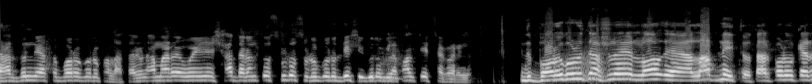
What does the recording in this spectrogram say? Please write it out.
যার জন্য এত বড় গরু পালা। কারণ আমার ওই সাধারণত ছোট ছোট গরু দেশি গরু গুলা পালতে ইচ্ছা করে না। কিন্তু বড় গরুতে আসলে লাভ নেই তো তারপরেও কেন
